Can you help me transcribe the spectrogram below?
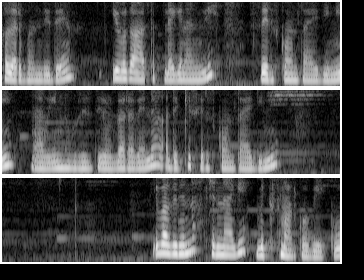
ಕಲರ್ ಬಂದಿದೆ. ಇವಾಗ ಆ ತಪ್ಪಲೆಗೆ ನಾನಿಲ್ಲಿ ಸೇರಿಸ್ಕೊತಾ ಇದ್ದೀನಿ. ನಾವೇನು ಹುರಿದಿರೋಲ್ಲ ರವೆನ, ಅದಕ್ಕೆ ಸೇರಿಸ್ಕೊತಾ ಇದ್ದೀನಿ. ಇವಾಗ ಇದನ್ನು ಚೆನ್ನಾಗಿ ಮಿಕ್ಸ್ ಮಾಡ್ಕೋಬೇಕು.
